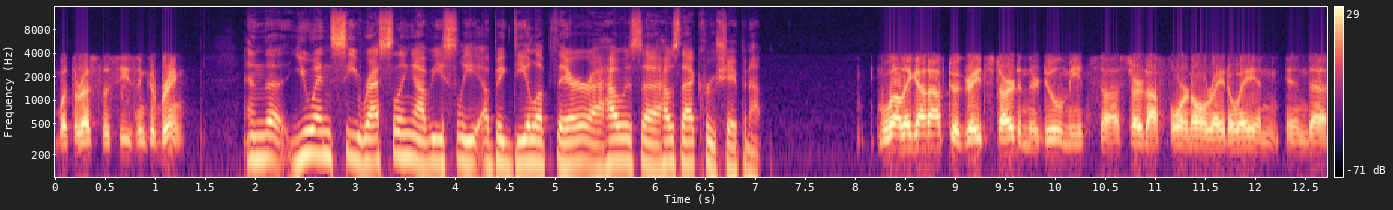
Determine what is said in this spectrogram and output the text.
what the rest of the season could bring. And the UNC wrestling, obviously a big deal up there. Uh, how is uh, how's that crew shaping up? Well, they got off to a great start in their dual meets. Uh, started off four and zero oh right away, and and uh,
